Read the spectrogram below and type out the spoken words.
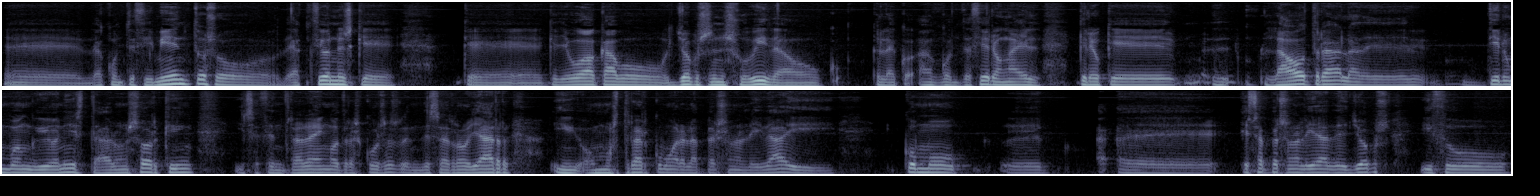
eh, de acontecimientos o de acciones que, que- que llevó a cabo Jobs en su vida o que le aco- acontecieron a él. Creo que la otra, la de tiene un buen guionista, Aaron Sorkin, y se centrará en otras cosas, en desarrollar y, o mostrar cómo era la personalidad y cómo eh, eh, esa personalidad de Jobs hizo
